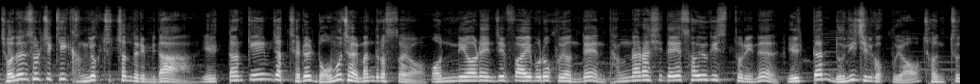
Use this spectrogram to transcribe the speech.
저는 솔직히 강력 추천드립니다. 일단 게임 자체를 너무 잘 만들었어요. 언리얼 엔진 5로 구현된 당나라 시대의 서유기 스토리는 일단 눈이 즐겁고요. 전투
